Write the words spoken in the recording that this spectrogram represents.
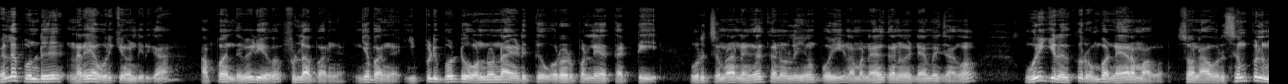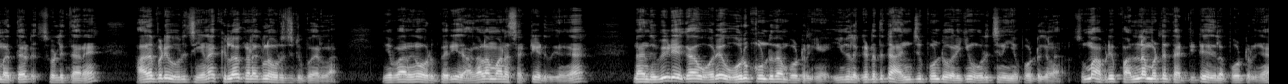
வெள்ளை பூண்டு நிறையா உரிக்க வேண்டியிருக்கா? அப்போ இந்த வீடியோவை ஃபுல்லாக பாருங்கள் இங்கே பாருங்கள் இப்படி போட்டு ஒன்று ஒன்றா எடுத்து ஒரு ஒரு பல்லையை தட்டி உரிச்சோம்னா நெகக்கணுலையும் போய் நம்ம நெகக்கணுவை டேமேஜ் ஆகும். உரிக்கிறதுக்கு ரொம்ப நேரமாகும். ஸோ நான் ஒரு சிம்பிள் மெத்தட் சொல்லித்தரேன். அதைப்படி உரிச்சிங்கன்னா கிலோ கணக்கில் உரிச்சிட்டு போயிடலாம். இங்கே பாருங்கள் ஒரு பெரிய அகலமான சட்டி எடுத்துக்கோங்க. நான் இந்த வீடியோக்காக ஒரே ஒரு பூண்டு தான் போட்டிருக்கேன். இதில் கிட்டத்தட்ட அஞ்சு பூண்டு வரைக்கும் உரிச்சு நீங்கள் போட்டுக்கலாம். சும்மா அப்படியே பல்லை மட்டும் தட்டிட்டு இதில் போட்டுருங்க.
